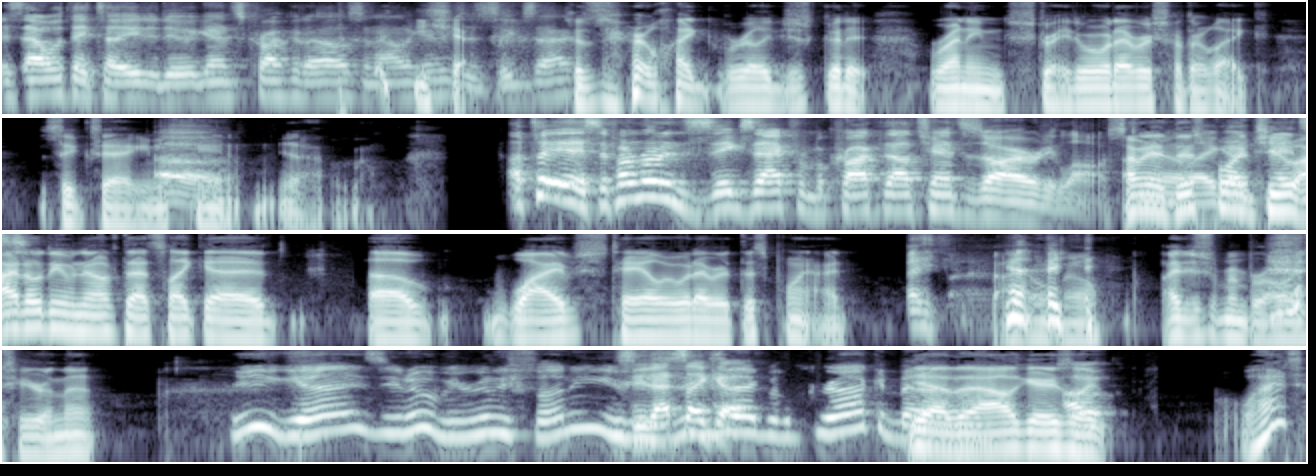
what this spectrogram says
Is that what they tell you to do against crocodiles and alligators? Yeah, Is zigzag? because they're like really just good at running straight or whatever. So they're like zigzagging. You Oh. can't. Yeah. I don't know. I'll tell you this: if I'm running zigzag from a crocodile, chances are I already lost. I mean, you at this like, point a too, I don't even know if that's like a a wives' tale or whatever. At this point, I I don't know. I just remember always hearing that. Hey guys, you know, it'd be really funny. If See, you that's like a- with a crocodile. Yeah, the alligator's Oh. like, what?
